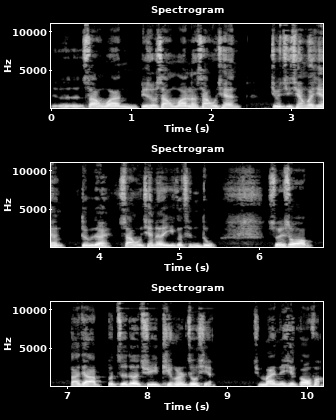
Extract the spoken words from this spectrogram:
呃，三五万，别说三五万了，三五千就几千块钱，对不对？三五千的一个程度，所以说大家不值得去铤而走险。去卖那些高仿。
